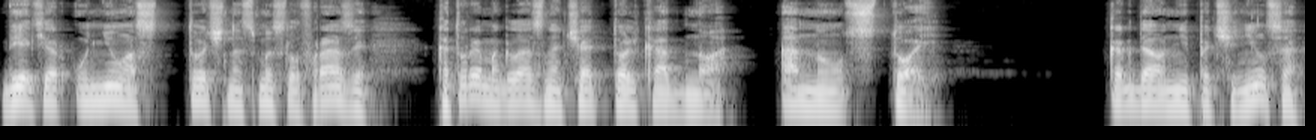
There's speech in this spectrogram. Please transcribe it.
Ветер унес точно смысл фразы, которая могла означать только одно «А ну, стой!». Когда он не подчинился,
